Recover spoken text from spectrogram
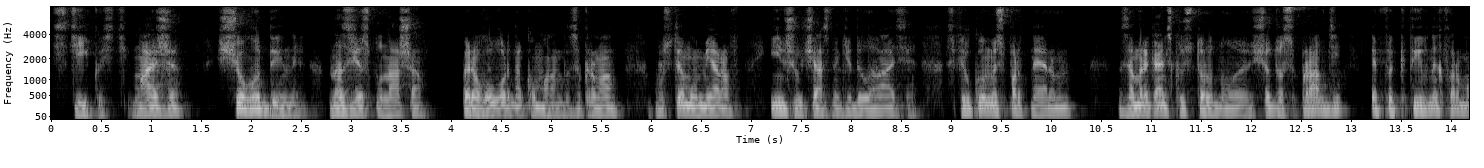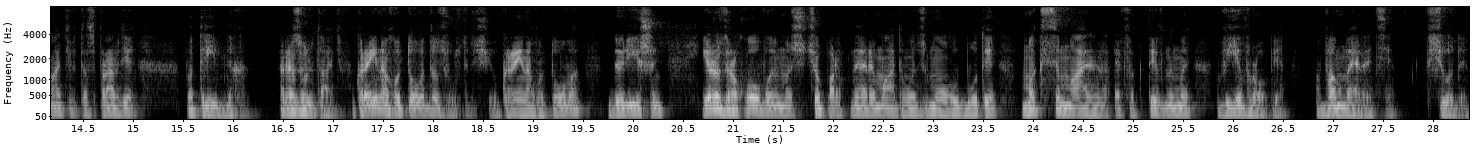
стійкості. Майже щогодини на зв'язку наша переговорна команда, зокрема Рустем Умєров, інші учасники делегації, спілкуємося з партнерами, з американською стороною щодо справді ефективних форматів та справді потрібних результатів. Україна готова до зустрічі, Україна готова до рішень і розраховуємо, що партнери матимуть змогу бути максимально ефективними в Європі, в Америці, всюди.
